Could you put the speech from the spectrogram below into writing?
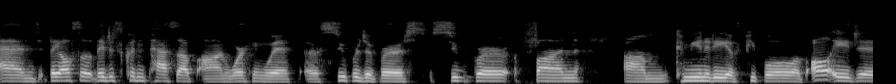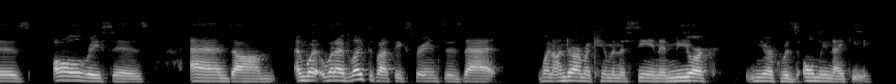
and they also they just couldn't pass up on working with a super diverse, super fun um, community of people of all ages, all races, and um, and what what I've liked about the experience is that when Under Armour came in the scene in New York, New York was only Nike,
